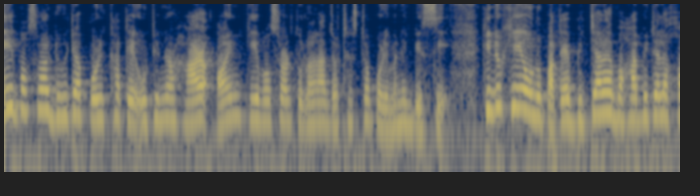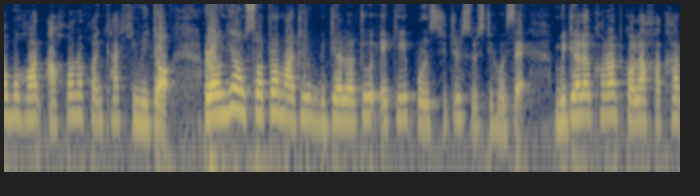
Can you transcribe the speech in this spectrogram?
এই বছৰৰ দুয়োটা পৰীক্ষাতে উত্তীৰ্ণৰ হাৰ অইন কেইবছৰৰ তুলনাত যথেষ্ট পৰিমাণে বেছি। কিন্তু সেই অনুপাতে বিদ্যালয় মহাবিদ্যালয়সমূহত আসনৰ সংখ্যা সীমিত। ৰঙিয়া উচ্চতৰ মাধ্যমিক বিদ্যালয়তো একেই পৰিস্থিতিৰ সৃষ্টি হৈছে। বিদ্যালয়খনত কলা শাখাত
